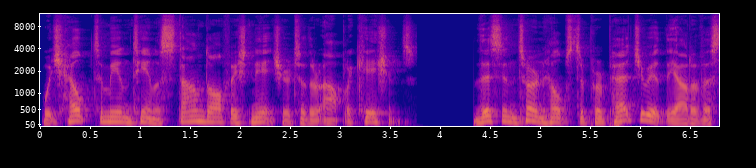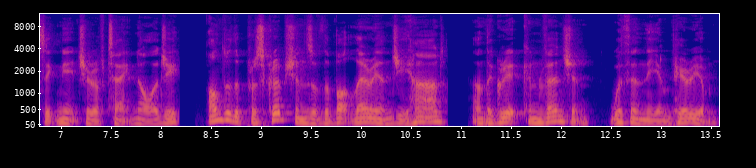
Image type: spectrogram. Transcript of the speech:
which help to maintain a standoffish nature to their applications. This in turn helps to perpetuate the atavistic nature of technology under the prescriptions of the Butlerian Jihad and the Great Convention within the Imperium.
